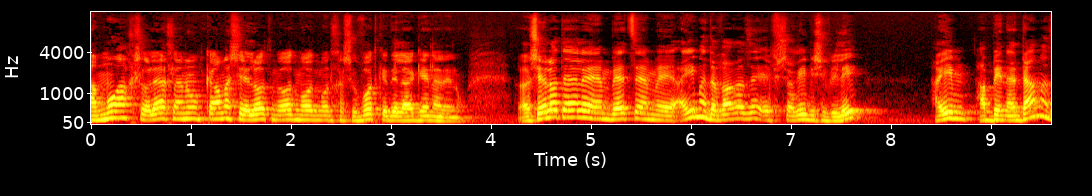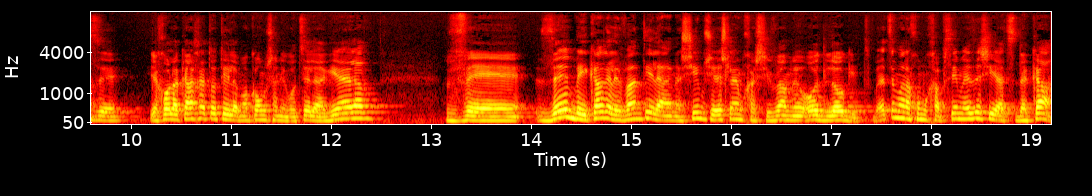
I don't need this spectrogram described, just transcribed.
המוח שולח לנו כמה שאלות מאוד מאוד מאוד חשובות כדי להגן עלינו. השאלות האלה הן בעצם, אה, האם הדבר הזה אפשרי בשבילי? האם הבן אדם הזה יכול לקחת אותי למקום שאני רוצה להגיע אליו? וזה בעיקר רלוונטי לאנשים שיש להם חשיבה מאוד לוגית. בעצם אנחנו מחפשים איזושהי הצדקה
